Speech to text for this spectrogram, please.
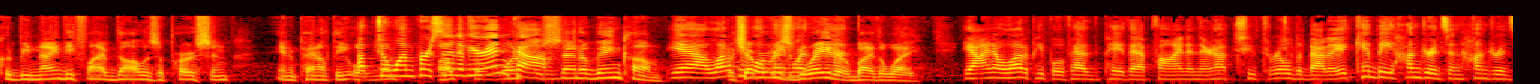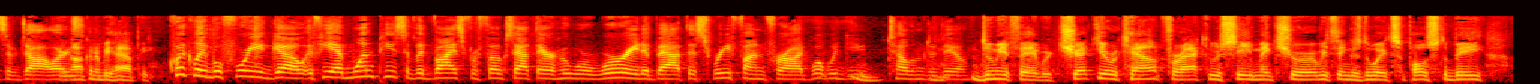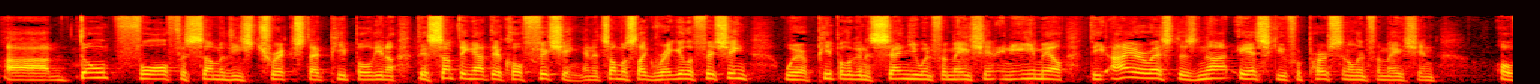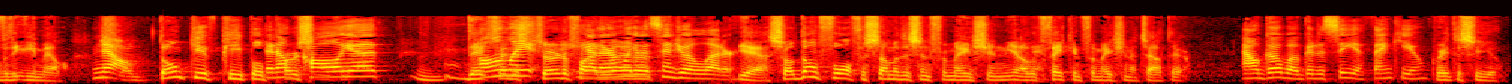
could be $95 a person in a penalty. Up to 1% of your income. 1% of income. Yeah, a lot of Whichever people. Whichever is greater, by the way. Yeah, I know a lot of people have had to pay that fine, and they're not too thrilled about it. It can be hundreds and hundreds of dollars. You're not going to be happy. Quickly, before you go, if you had one piece of advice for folks out there who were worried about this refund fraud, what would you tell them to do? Do me a favor. Check your account for accuracy. Make sure everything is the way it's supposed to be. Um, don't fall for some of these tricks that people, you know, there's something out there called phishing, and it's almost like regular fishing where people are going to send you information in email. The IRS does not ask you for personal information over the email. No. So don't give people. They don't personal, call you. They only, send a certified Yeah, they're letter. only going to send you a letter. Yeah, so don't fall for some of this information, you know, okay. the fake information that's out there. Al Gobo, good to see you. Thank you. Great to see you.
